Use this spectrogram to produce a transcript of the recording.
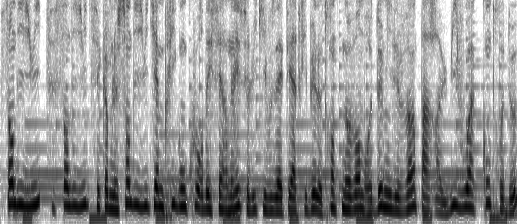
118, 118 c'est comme le 118e prix Goncourt décerné, celui qui vous a été attribué le 30 novembre 2020 par 8 voix contre 2.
